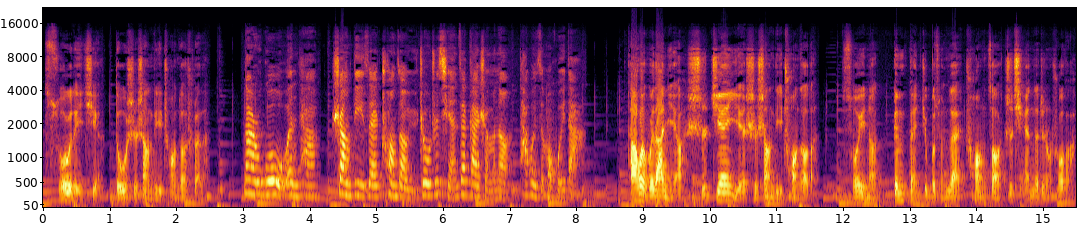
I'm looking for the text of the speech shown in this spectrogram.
所有的一切都是上帝创造出来的。那如果我问他，上帝在创造宇宙之前在干什么呢？他会怎么回答？他会回答你啊，时间也是上帝创造的，所以呢，根本就不存在创造之前的这种说法。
